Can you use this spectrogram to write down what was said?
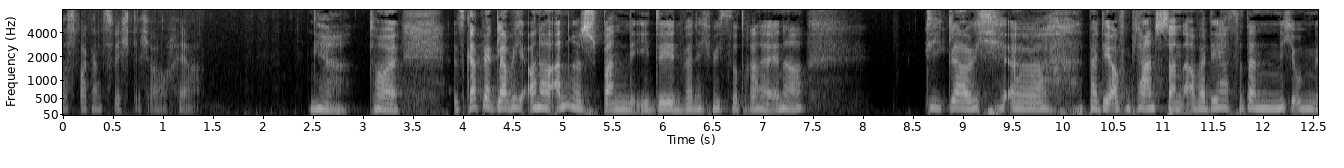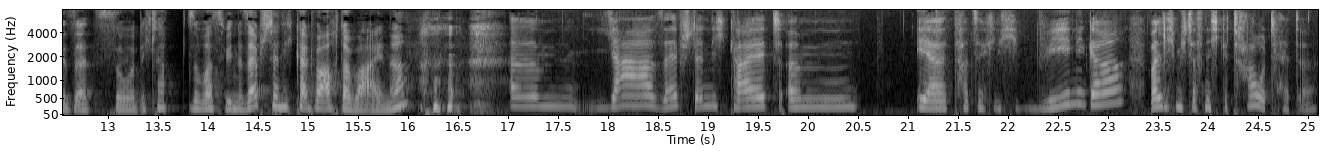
das war ganz wichtig auch, ja. Ja, toll. Es gab ja, glaube ich, auch noch andere spannende Ideen, wenn ich mich so dran erinnere, die, glaube ich, äh, bei dir auf dem Plan standen, aber die hast du dann nicht umgesetzt. So, ich glaube, sowas wie eine Selbstständigkeit war auch dabei, ne? ähm, ja, Selbstständigkeit. Ähm eher tatsächlich weniger, weil ich mich das nicht getraut hätte.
